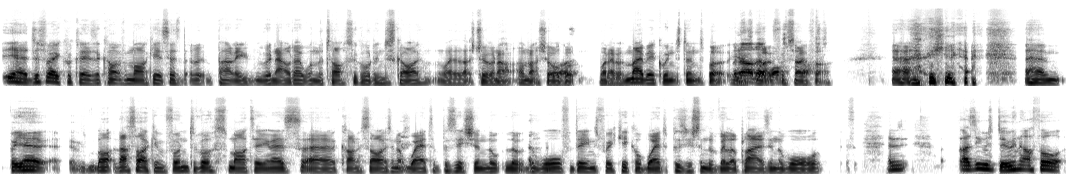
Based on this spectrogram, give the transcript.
Yeah, just very quickly, there's a comment from Marky. It says that apparently Ronaldo won the toss, according to Sky. Whether that's true or not, I'm not sure, Right. but whatever. Maybe a coincidence, but yeah, Ronaldo for so far. Uh, yeah, um, but yeah, that's like in front of us. Martinez uh, kind of sizing up where to position the, the, the wall for Digne's free kick, or where to position the Villa players in the wall. And as he was doing it, I thought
